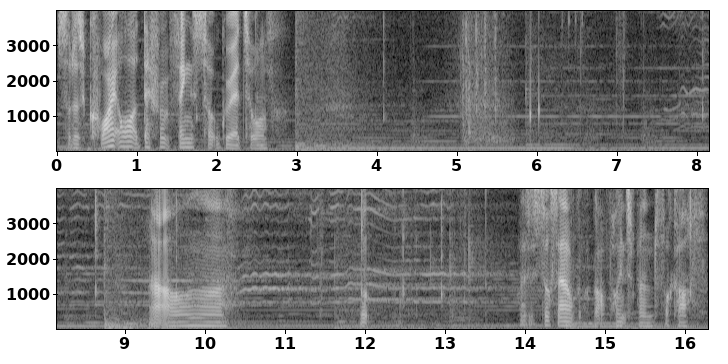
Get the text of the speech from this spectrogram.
So there's quite a lot of different things to upgrade to them. I'll... Uh, oh. Why does it still say I've got, I've got a point spend? Fuck off.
